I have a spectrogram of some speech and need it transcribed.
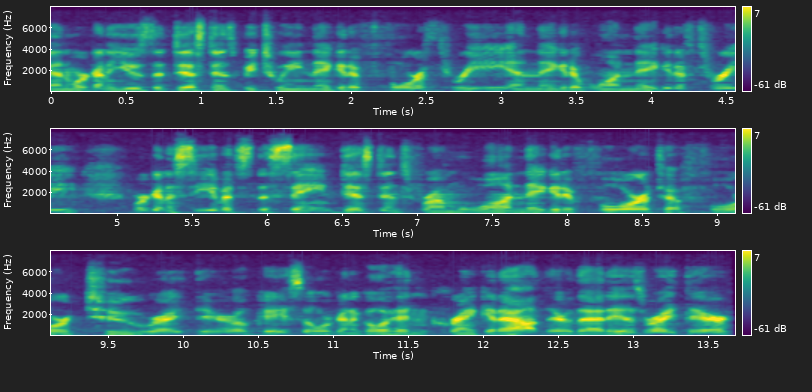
and we're going to use the distance between negative 4, 3 and negative 1, negative 3. We're going to see if it's the same distance from 1, negative 4 to 4, 2 right there. Okay, so we're going to go ahead and crank it out. There that is right there.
